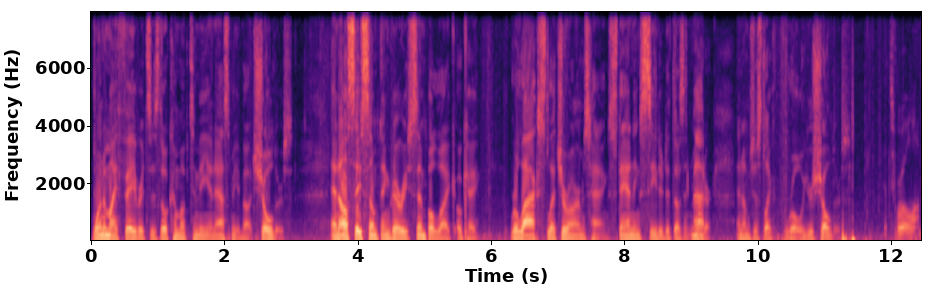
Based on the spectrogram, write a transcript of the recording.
one of my favorites is they'll come up to me and ask me about shoulders, and I'll say something very simple like, okay, relax, let your arms hang, standing, seated, it doesn't matter, and I'm just like, roll your shoulders. Let's roll them.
